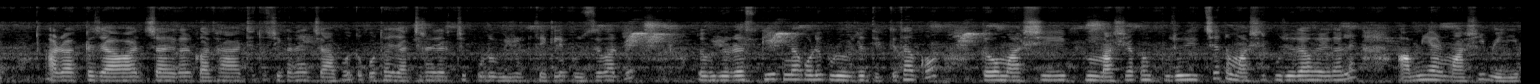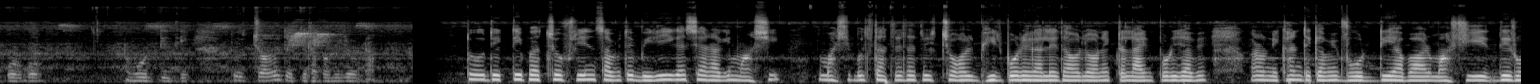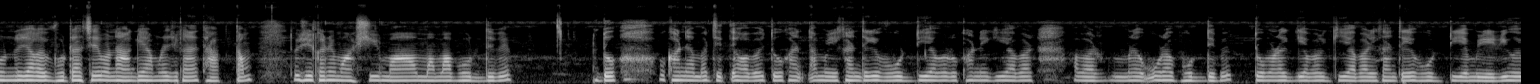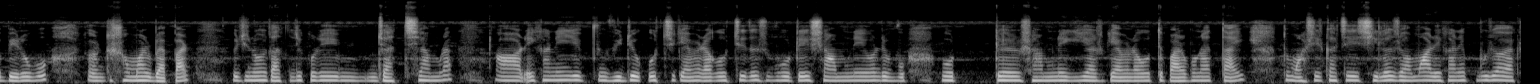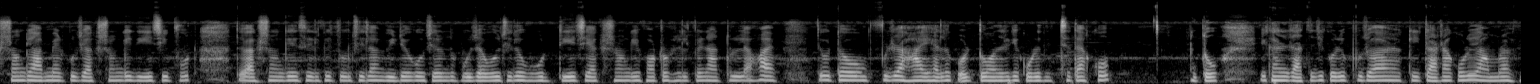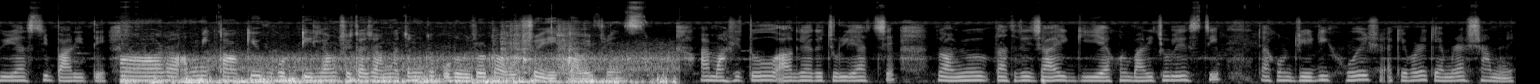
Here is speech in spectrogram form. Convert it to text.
আরও একটা যাওয়ার জায়গার কথা আছে, তো সেখানে যাব। তো কোথায় যাচ্ছি না যাচ্ছি পুরো ভিডিওটা দেখলে বুঝতে পারবে। তো ভিডিওটা স্কিপ না করে পুরো ভিডিও দেখতে থাকো। তো মাসি মাসি এখন পুজো দিচ্ছে, তো মাসির পুজো দেওয়া হয়ে গেলে আমি আর মাসি বেরিয়ে পড়ব ভোট দিতে। তো চলো দেখতে থাকো ভিডিওটা। তো দেখতেই পাচ্ছ ফ্রেন্ডস আমি তো বেরিয়ে গেছি আর আগে মাসি মাসি বলতে তাড়াতাড়ি তাড়াতাড়ি চল, ভিড় পড়ে গেলে তাহলে অনেকটা লাইন পড়ে যাবে। কারণ এখান থেকে আমি ভোট দিয়ে আবার মাসিদের অন্য জায়গায় ভোট আছে। মানে আগে আমরা যেখানে থাকতাম, তো সেখানে মাসি, মা, মামা ভোট দেবে। তো ওখানে আমার যেতে হবে। তো ওখানে, আমি এখান থেকে ভোট দিয়ে আবার ওখানে গিয়ে আবার আবার মানে ওরা ভোট দেবে। তো আমরা গিয়ে আবার গিয়ে আবার এখান থেকে ভোট দিয়ে আমি রেডি হয়ে বেরোবো। একটা সময়ের ব্যাপার। ওই জন্য তাড়াতাড়ি করে যাচ্ছি আমরা। আর এখানে ভিডিও করছি, ক্যামেরা করছি, তো ভোটের সামনে মানে ভোট সামনে গিয়ে আর ক্যামেরা করতে পারব না, তাই তো মাসির কাছে ছিল জমা। আর এখানে পূজাও একসঙ্গে, আমি আর পূজা একসঙ্গে দিয়েছি ভোট। তো একসঙ্গে সেলফি তুলছিলাম ভিডিও করছিলাম, তো পূজা বলছিল ভোট দিয়েছি, একসঙ্গে ফটো সেলফি না তুললে হয়। তো তো পূজা হাই হ্যালো করে তোমাদেরকে করে দিচ্ছে, দেখো। তো এখানে রাত্রি করে পূজা কি টাটা করে আমরা ফিরে আসছি বাড়িতে। আর আমি কাকে ভোট দিলাম সেটা জানার জন্য তো পুরো ভিডিওটা অবশ্যই দেখতে হবে ফ্রেন্ডস আর মাসি তো আগে আগে চলে যাচ্ছে তো আমিও তাড়াতাড়ি যাই গিয়ে এখন বাড়ি চলে এসেছি। তো এখন রেডি হয়ে একেবারে ক্যামেরার সামনে।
